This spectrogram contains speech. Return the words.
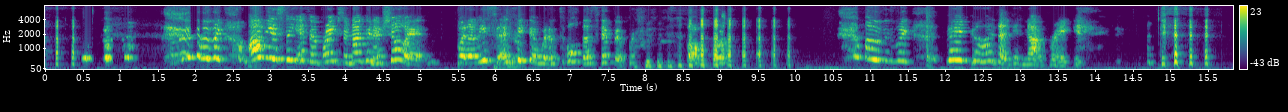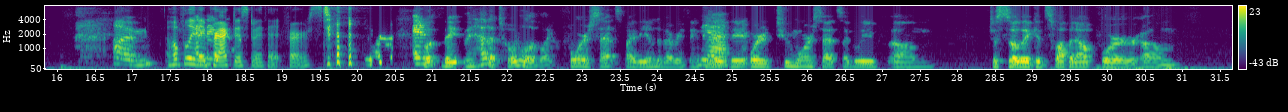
I was like, obviously, if it breaks, they're not going to show it. But at least I Yeah. think they would have told us if it broke. I was just like, thank God that did not break. Um, Hopefully they they- practiced with it first. and well, they they had a total of like four sets by the end of everything. Yeah. They, they ordered two more sets, I believe, um, just so they could swap it out for um,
